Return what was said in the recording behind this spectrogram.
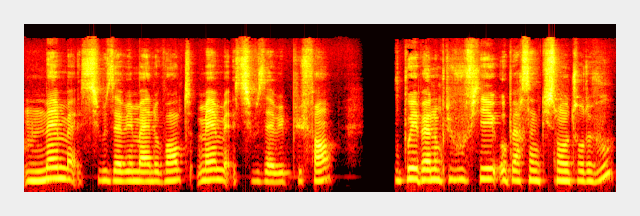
même si vous avez mal au ventre, même si vous avez plus faim. Vous pouvez pas non plus vous fier aux personnes qui sont autour de vous,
